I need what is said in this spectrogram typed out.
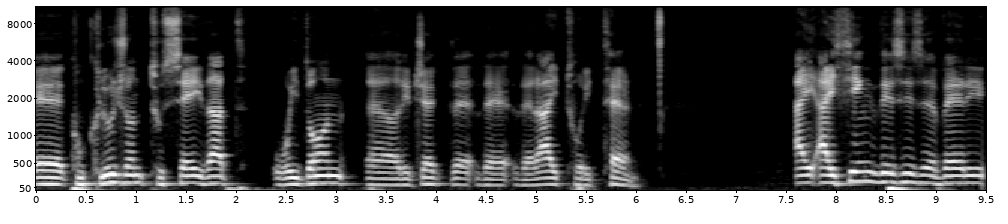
uh, conclusion to say that we don't uh, reject the, the, the right to return. I I think this is a very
